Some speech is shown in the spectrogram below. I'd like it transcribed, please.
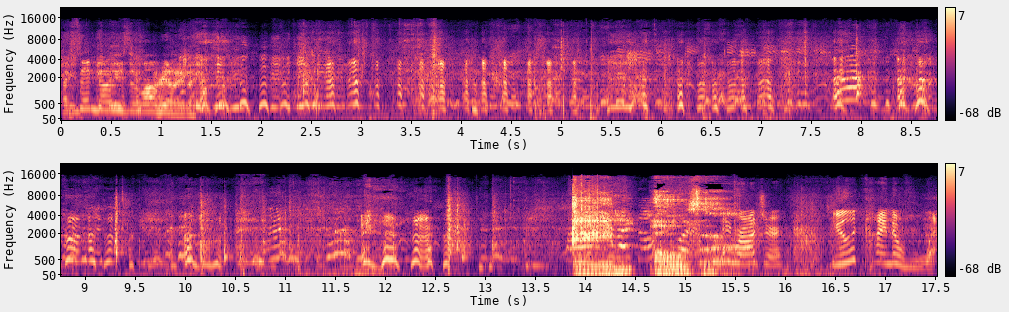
I said no use of love really. Hey, Roger, you look kind of wet.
